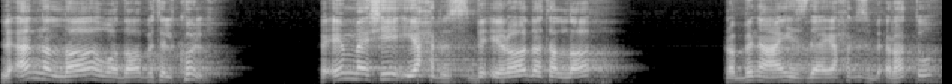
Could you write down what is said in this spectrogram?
لأن الله هو ضابط الكل. فإما شيء يحدث بإرادة الله ربنا عايز ده يحدث بإرادته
